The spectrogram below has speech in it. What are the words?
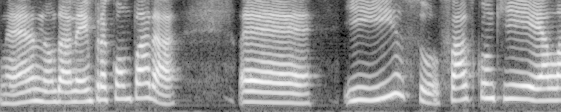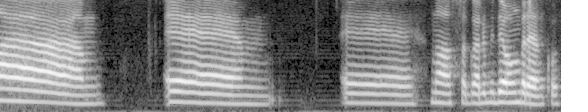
né? Não dá nem para comparar. É, e isso faz com que ela. É, é, nossa, agora me deu um branco.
